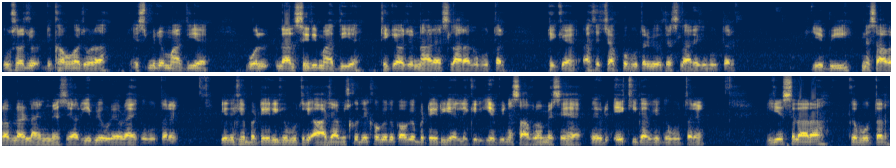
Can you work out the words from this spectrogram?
दूसरा जो दिखाऊँगा जोड़ा, इसमें जो मादी है, वो लाल सीरी मादी है, ठीक है, और जो नार है, सलारा कबूतर, ठीक है, ऐसे चप कबूतर भी होते हैं, सलारे कबूतर। ये भी नसावरा ब्लड लाइन में से, और ये भी उड़े उड़ाए कबूतर हैं। ये देखिए, बटेरी कबूतरी, आज आप इसको देखोगे तो कहोगे बटेरी है, लेकिन ये भी नसावरों में से है, और एक ही करके कबूतर हैं। ये सलारा कबूतर,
